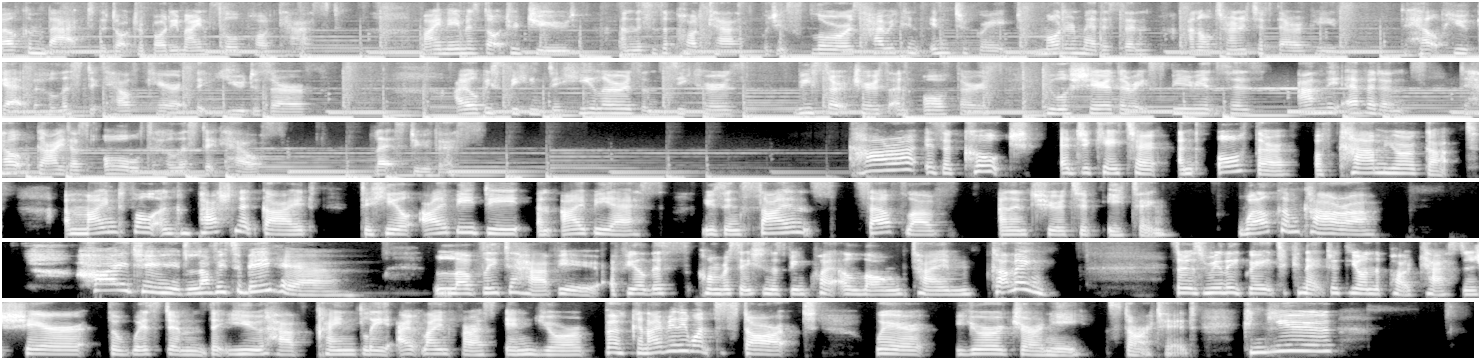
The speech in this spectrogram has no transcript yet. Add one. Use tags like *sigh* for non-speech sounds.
Welcome back to the Dr. Body Mind Soul podcast. My name is Dr. Jude, and this is a podcast which explores how we can integrate modern medicine and alternative therapies to help you get the holistic healthcare that you deserve. I will be speaking to healers and seekers, researchers, and authors who will share their experiences and the evidence to help guide us all to holistic health. Let's do this. Is a coach, educator, and author of Calm Your Gut, a mindful and compassionate guide to heal IBD and IBS using science, self love, and intuitive eating. Welcome, Cara. Hi, Jude. Lovely to be here. Lovely to have you. I feel this conversation has been quite a long time coming. So it's really great to connect with you on the podcast and share the wisdom that you have kindly outlined for us in your book. And I really want to start where your journey started. Can you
